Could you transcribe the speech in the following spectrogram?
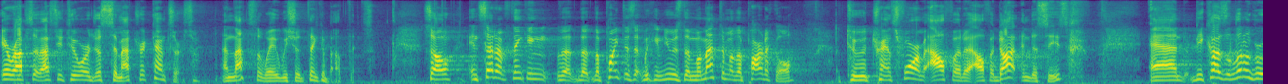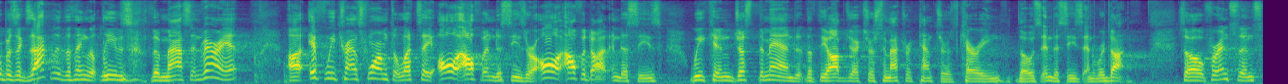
Irreps of SU2 are just symmetric tensors, and that's the way we should think about things. So instead of thinking, the, the, the point is that we can use the momentum of the particle to transform alpha to alpha dot indices, and because the little group is exactly the thing that leaves the mass invariant, uh, if we transform to, let's say, all alpha indices or all alpha dot indices, we can just demand that the objects are symmetric tensors carrying those indices, and we're done. So for instance,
